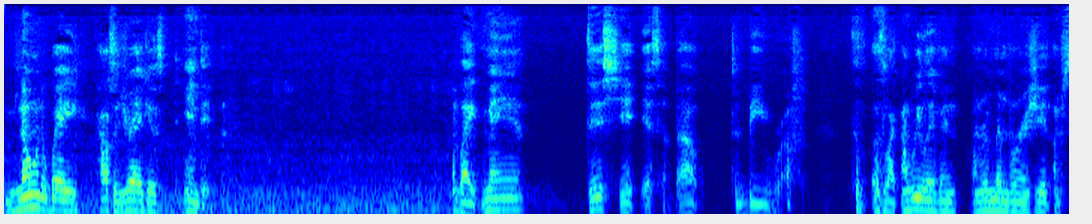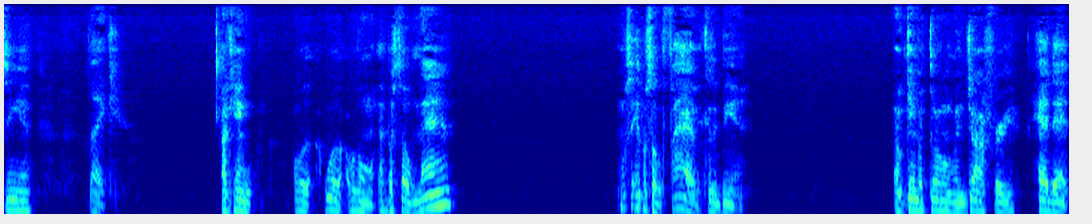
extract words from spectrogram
knowing the way House of Dragons ended. I'm like, man, this shit is about to be rough. Cause it's like I'm reliving, I'm remembering shit, I'm seeing, like, I can't. I was, I was on episode nine. What's the episode five? It could have been of Game of Thrones when Joffrey had that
